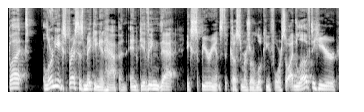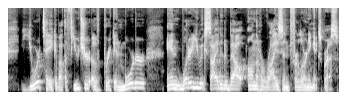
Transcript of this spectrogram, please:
but Learning Express is making it happen and giving that experience that customers are looking for. So I'd love to hear your take about the future of brick and mortar and what are you excited about on the horizon for Learning Express?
